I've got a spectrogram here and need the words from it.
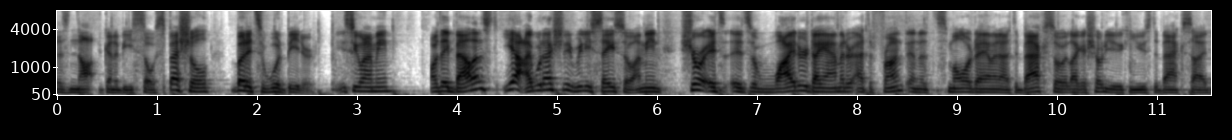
that's not going to be so special, but it's a wood beater. You see what I mean? Are they balanced? Yeah, I would actually really say so. I mean, sure, it's it's a wider diameter at the front and a smaller diameter at the back. So like I showed you, you can use the back side.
